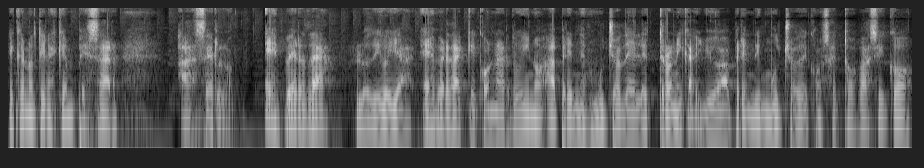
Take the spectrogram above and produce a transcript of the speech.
Es que no tienes que empezar a hacerlo. Es verdad, lo digo ya, es verdad que con Arduino aprendes mucho de electrónica. Yo aprendí mucho de conceptos básicos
